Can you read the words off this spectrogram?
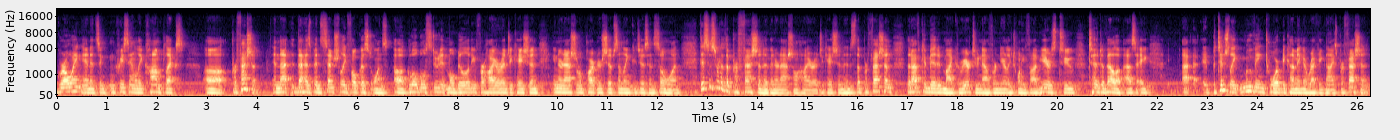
growing and it's increasingly complex uh, profession and that, that has been centrally focused on uh, global student mobility for higher education, international partnerships and linkages, and so on. This is sort of the profession of international higher education, and it's the profession that I've committed my career to now for nearly 25 years to, to develop as a, a potentially moving toward becoming a recognized profession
